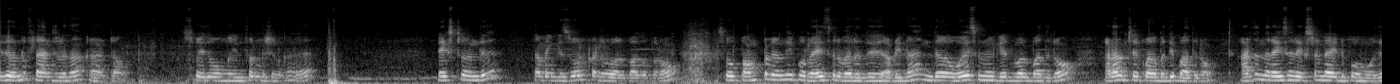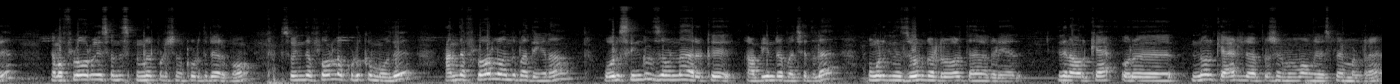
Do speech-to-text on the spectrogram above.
இது வந்து ஃப்ளாஞ்சில் தான் கனெக்ட் ஆகும். ஸோ இது உங்கள் இன்ஃபர்மேஷனுக்காக நெக்ஸ்ட் வந்து நம்ம இங்கே ஜோன் கண்ட்ரோல் வால் பார்க்க போகிறோம் ஸோ பம்ப்லேருந்து இப்போ ரைசர் வருது அப்படின்னா இந்த ஓஎஸ்என் கேட் வால் பார்த்துட்டோம். அலாரம் செக் வால் பற்றி பார்த்துட்டோம். அடுத்து இந்த ரைசர் எக்ஸ்டெண்ட் ஆகிட்டு போகும்போது நம்ம ஃப்ளோர் வைஸ் வந்து ஸ்ப்ரிங்க்லர் ப்ரொடக்ஷன் கொடுத்துட்டே இருப்போம். ஸோ இந்த ஃப்ளோரில் கொடுக்கும்போது அந்த ஃப்ளோரில் வந்து பார்த்தீங்கன்னா ஒரு சிங்கிள் ஜோன் தான் இருக்குது அப்படின்ற பட்சத்தில் உங்களுக்கு இந்த ஜோன் கண்ட்ரோல் தேவை கிடையாது. இதை நான் ஒரு கே ஒரு இன்னொரு கேட் ரெப்ரசன்ட் மூலமாக உங்களுக்கு எக்ஸ்பிளைன் பண்ணுறேன்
